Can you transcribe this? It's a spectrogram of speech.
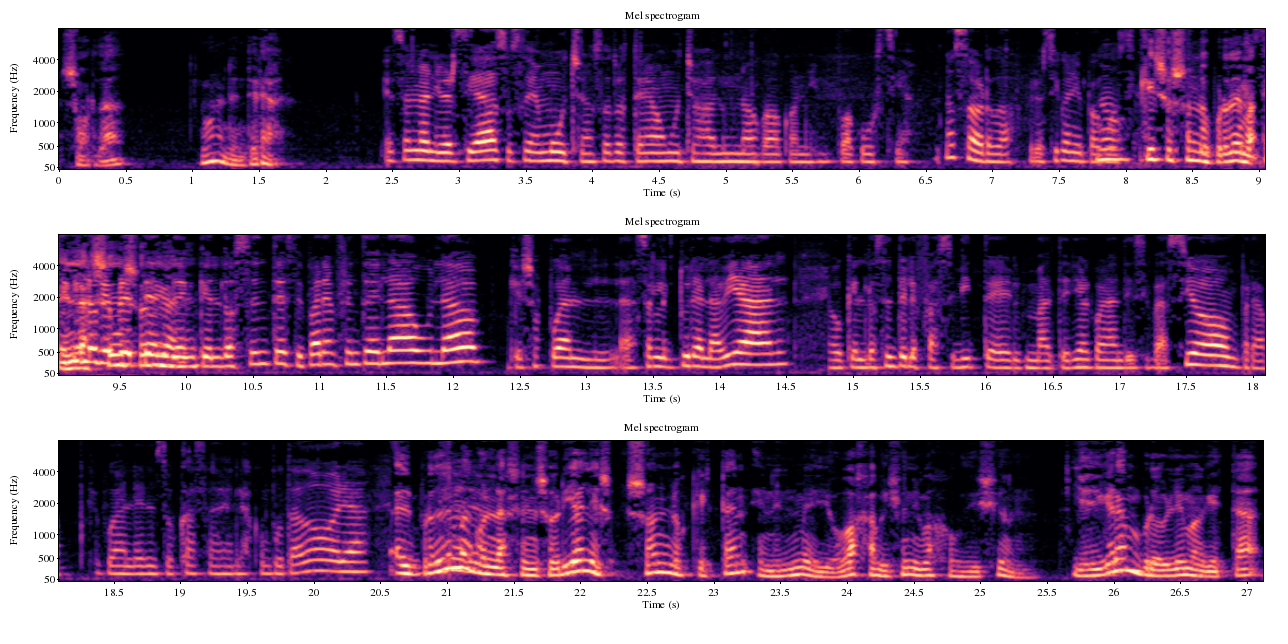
sorda y vos no te enterás. Eso en la universidad sucede mucho. Nosotros tenemos muchos alumnos con, con hipoacusia. No sordos, pero sí con No, hipoacusia. que esos son los problemas. Sí, en es lo que pretenden, que el docente se pare enfrente del aula, que ellos puedan hacer lectura labial, o que el docente les facilite el material con anticipación para que puedan leer en sus casas en las computadoras. El problema Claro. con las sensoriales son los que están en el medio, baja visión y baja audición. Y el gran problema que está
